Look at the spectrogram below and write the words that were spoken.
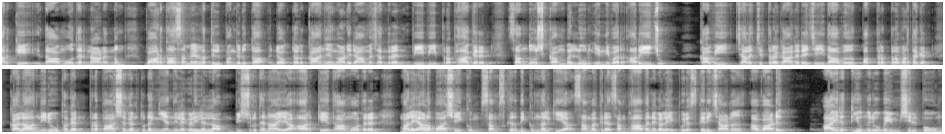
ആർ കെ ദാമോദരനാണെന്നും വാർത്താസമ്മേളനത്തിൽ പങ്കെടുത്ത doctor Kanhangad Ramachandran V V Prabhakaran Santhosh Kampallur എന്നിവർ അറിയിച്ചു. കവി ചലച്ചിത്ര ഗാന രചയിതാവ് പത്രപ്രവർത്തകൻ കലാ നിരൂപകൻ പ്രഭാഷകൻ തുടങ്ങിയ നിലകളിലെല്ലാം വിശ്രുതനായ ആർ കെ ദാമോദരൻ മലയാള ഭാഷയ്ക്കും സംസ്കൃതിക്കും നൽകിയ സമഗ്ര സംഭാവനകളെ പുരസ്കരിച്ചാണ് അവാർഡ്. ആയിരത്തിയൊന്ന് രൂപയും ശില്പവും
